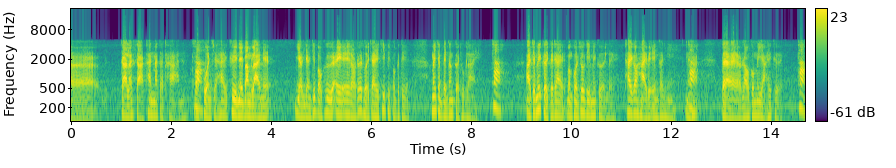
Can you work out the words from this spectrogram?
เอ่อการรักษาขั้นมาตรฐานค่ะว่าควรจะให้คือในบางรายเนี่ยอย่างอย่างที่บอกคือไอ้ไอ้หลอดเลือดหัวใจที่ผิดปกติ ไม่จำเป็นต้องเกิดทุกรายค่ะ อาจจะไม่เกิดก็ได้ บางคนโชคดีไม่เกิดเลยไข้ก็หายไปเองก็มีนะค่ะฮะแต่เราก็ไม่อยากให้เกิดค่ะ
